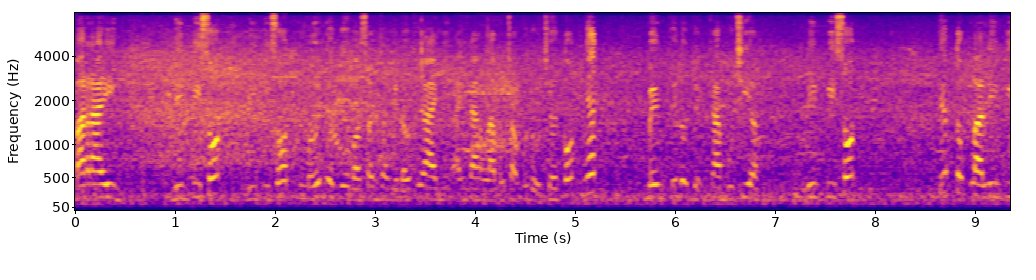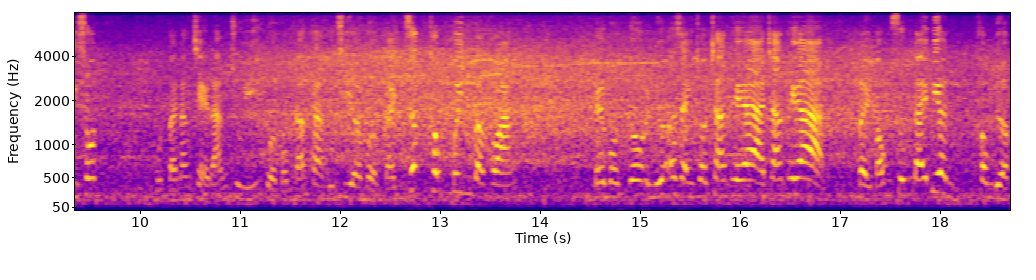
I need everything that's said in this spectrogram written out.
Bahrain Limpisot. Limpisot mới được đưa vào sân trong trận đấu thứ hai, nhưng anh đang là một trong các thủ chơi tốt nhất bên phía đội tuyển Campuchia Limpisot tiếp tục là Limpisot một tài năng trẻ đáng chú ý của bóng đá Campuchia, mở cánh rất thông minh và thoáng thêm một cơ hội nữa dành cho Chanthea Chanthea đẩy bóng xuống đáy biên, không được.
